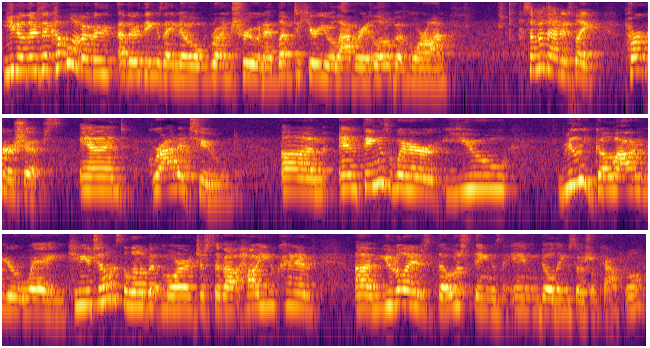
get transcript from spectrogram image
you know, there's a couple of other, other things I know run true, and I'd love to hear you elaborate a little bit more on. Some of that is like partnerships and gratitude um, and things where you really go out of your way. Can you tell us a little bit more just about how you kind of um, utilize those things in building social capital?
